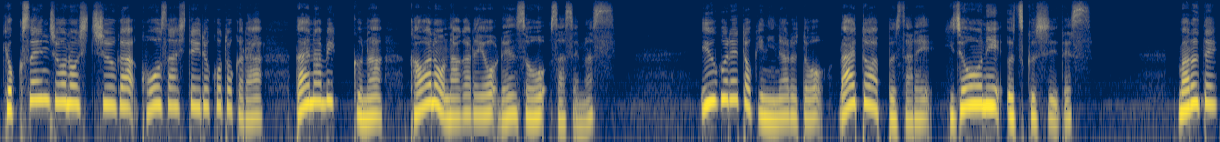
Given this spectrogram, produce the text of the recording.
曲線上の支柱が交差していることからダイナミックな川の流れを連想させます。夕暮れ時になるとライトアップされ非常に美しいです。まるで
